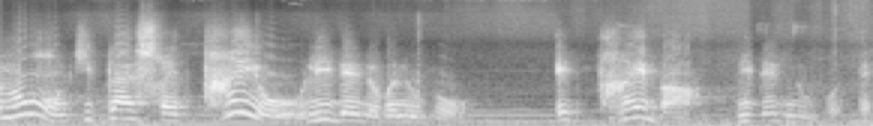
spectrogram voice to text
Un monde qui placerait très haut l'idée de renouveau et très bas l'idée de nouveauté.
